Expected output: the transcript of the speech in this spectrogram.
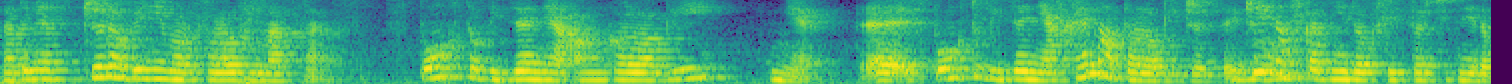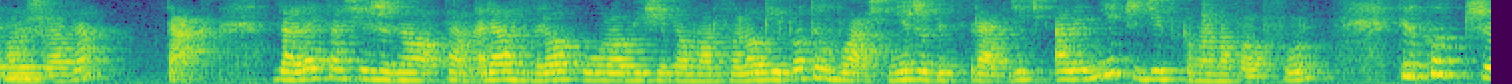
Natomiast czy robienie morfologii ma sens? Z punktu widzenia onkologii nie. E, z punktu widzenia hematologii czystej, czyli na przykład niedokrwistości z niedoboru mhm. żelaza, tak. Zaleca się, że no, tam raz w roku robi się tą morfologię po to właśnie, żeby sprawdzić, ale nie czy dziecko ma nowotwór, tylko czy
